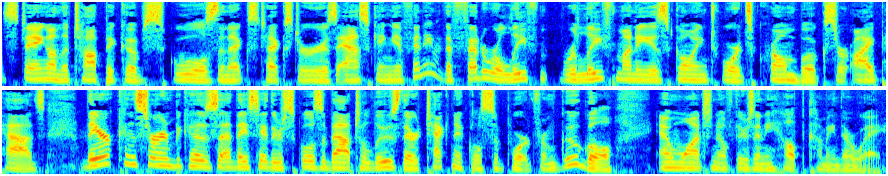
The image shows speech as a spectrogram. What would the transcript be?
Staying on the topic of schools, the next texter is asking if any of the federal relief, relief money is going towards Chromebooks or iPads. They're concerned because uh, they say their school's about to lose their technical support from Google and want to know if there's any help coming their way.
